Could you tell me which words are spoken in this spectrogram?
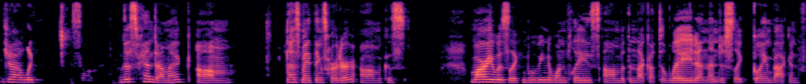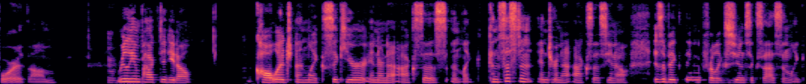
Yeah, like So this pandemic um has made things harder um because Mari was like moving to one place um but then that got delayed and then just like going back and forth um really mhm. impacted, you know, college and like secure internet access and like consistent internet access, you know, is a big thing for like Mhm. student success and like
